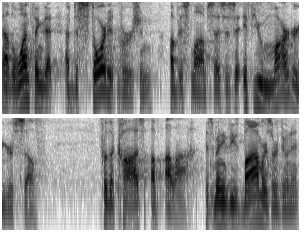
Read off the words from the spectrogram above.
Now, the one thing that a distorted version of Islam says is that if you martyr yourself for the cause of Allah, as many of these bombers are doing it,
